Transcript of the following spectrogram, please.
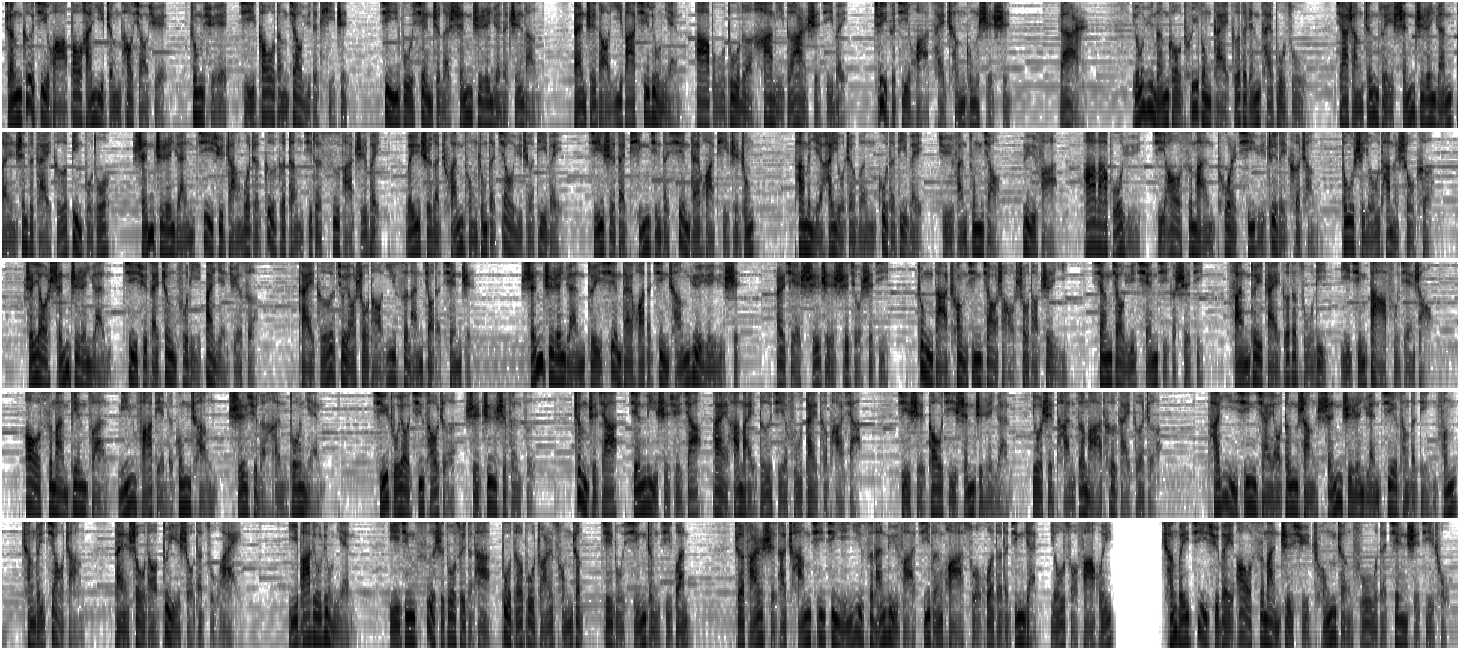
整个计划包含一整套小学、中学及高等教育的体制，进一步限制了神职人员的职能。但直到1876年阿卜杜勒哈米德二世即位，这个计划才成功实施。然而，由于能够推动改革的人才不足，加上针对神职人员本身的改革并不多，神职人员继续掌握着各个等级的司法职位，维持了传统中的教育者地位。即使在平行的现代化体制中，他们也还有着稳固的地位。举凡宗教、律法、阿拉伯语及奥斯曼土耳其语这类课程。都是由他们授课，只要神职人员继续在政府里扮演角色，改革就要受到伊斯兰教的牵制。神职人员对现代化的进程跃跃欲试，而且时至十九世纪，重大创新较少受到质疑。相较于前几个世纪，反对改革的阻力已经大幅减少。奥斯曼编纂民法典的工程持续了很多年，其主要起草者是知识分子。政治家兼历史学家艾哈迈德杰夫戴特帕夏，既是高级神职人员，又是坦泽马特改革者。他一心想要登上神职人员阶层的顶峰，成为教长，但受到对手的阻碍。1866年，已经四十多岁的他不得不转而从政，进入行政机关，这反而使他长期浸淫伊斯兰律法及文化所获得的经验有所发挥。成为继续为奥斯曼秩序重整服务的坚实基础。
